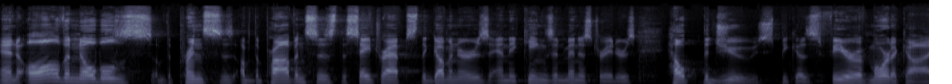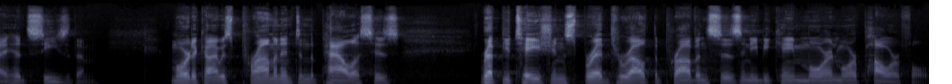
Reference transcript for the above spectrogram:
And all the nobles of the princes of the provinces, the satraps, the governors, and the king's administrators helped the Jews because fear of Mordecai had seized them. Mordecai was prominent in the palace. His reputation spread throughout the provinces, and he became more and more powerful.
